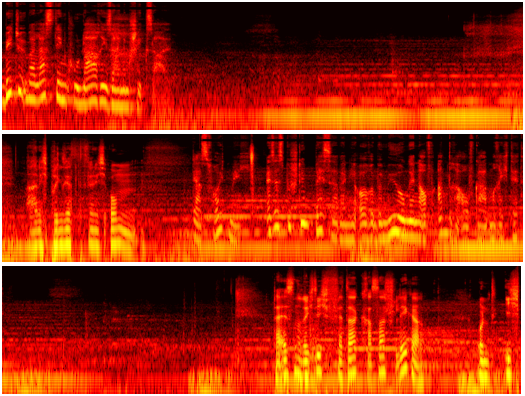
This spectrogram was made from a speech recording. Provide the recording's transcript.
Bitte überlasst den Kunari seinem Schicksal. Mann, ich bringe sie jetzt nicht um. Das freut mich. Es ist bestimmt besser, wenn ihr eure Bemühungen auf andere Aufgaben richtet. Da ist ein richtig fetter, krasser Schläger. Und ich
